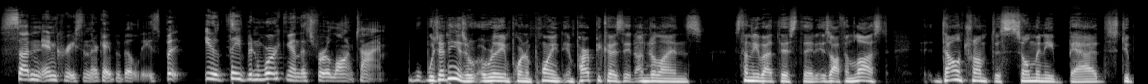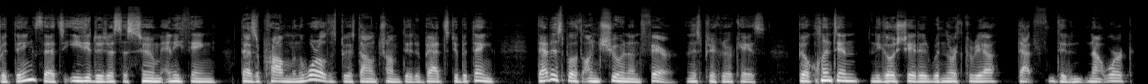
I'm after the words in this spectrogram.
sudden increase in their capabilities. But you know, they've been working on this for a long time. Which I think is a really important point, in part because it underlines something about this that is often lost. Donald Trump does so many bad, stupid things that it's easy to just assume anything that has a problem in the world is because Donald Trump did a bad, stupid thing. That is both untrue and unfair in this particular case. Bill Clinton negotiated with North Korea. That did not work.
